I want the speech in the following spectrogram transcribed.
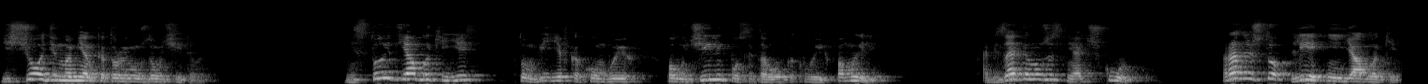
Еще один момент, который нужно учитывать. Не стоит яблоки есть в том виде, в каком вы их получили после того, как вы их помыли. Обязательно нужно снять шкурку. Разве что летние яблоки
